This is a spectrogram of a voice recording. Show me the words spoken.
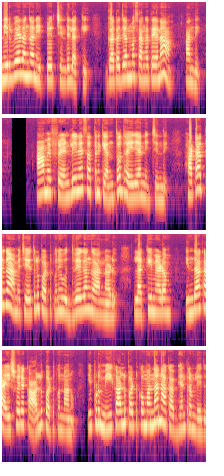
నిర్వేదంగా నిట్టూర్చింది లక్కీ. గత జన్మ సంగతేనా? అంది. ఆమె ఫ్రెండ్లీనెస్ అతనికి ఎంతో ధైర్యాన్ని ఇచ్చింది హఠాత్తుగా ఆమె చేతులు పట్టుకుని ఉద్వేగంగా అన్నాడు. లక్కీ మేడం ఇందాక ఐశ్వర్య కాళ్ళు పట్టుకున్నాను. ఇప్పుడు మీ కాళ్ళు పట్టుకోమన్నా నాకు అభ్యంతరం లేదు.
